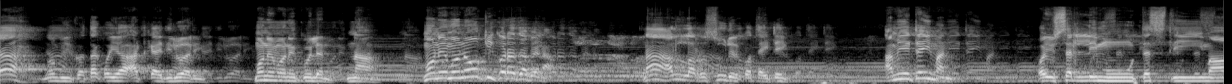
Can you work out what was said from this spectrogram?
আহ নবী কথা কইয়া আটকায় দিল আরি মনে মনে কইলেন, না। মনে মনেও কি করা যাবে না? না, আল্লাহ রসুলের কথা এটাই কথা আমি এটাই মানি। ওয়ুসাল্লিমু তাসলিমা।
